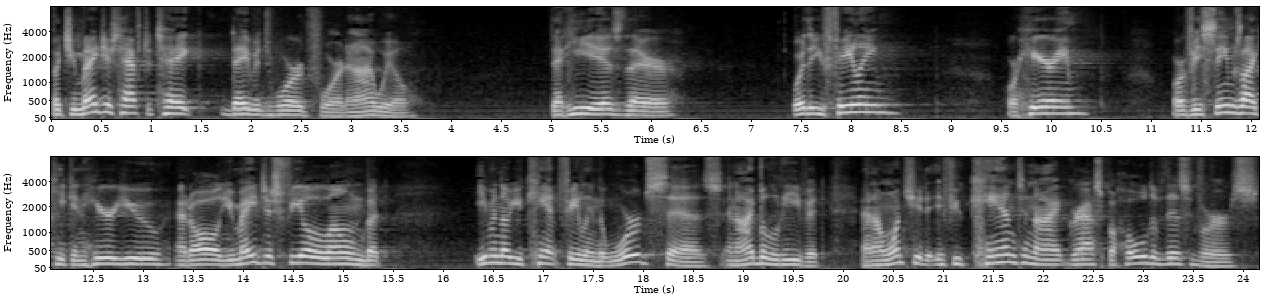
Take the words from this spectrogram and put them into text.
But you may just have to take David's word for it, and I will. That He is there. Whether you feel Him or hear Him, or if He seems like He can hear you at all, you may just feel alone, but even though you can't feel him, the word says, and I believe it, and I want you to, if you can tonight, grasp a hold of this verse.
